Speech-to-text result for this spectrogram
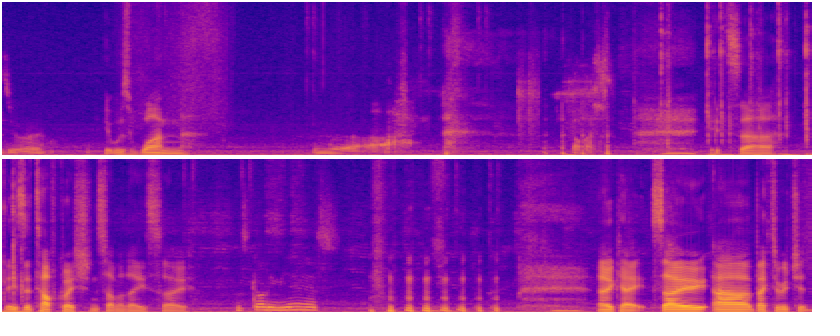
Zero. It was one. Nice. It's uh, these are tough questions. Some of these, so He's got him, yes. Okay, so uh, back to Richard.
